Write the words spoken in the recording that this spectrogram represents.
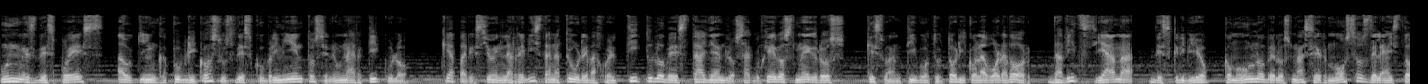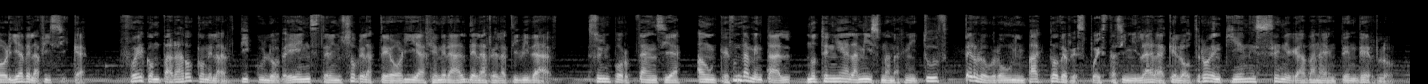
Un mes después, Hawking publicó sus descubrimientos en un artículo, que apareció en la revista Nature bajo el título de Estallan los agujeros negros, que su antiguo tutor y colaborador, David Siama, describió como uno de los más hermosos de la historia de la física fue comparado con el artículo de Einstein sobre la teoría general de la relatividad. Su importancia, aunque fundamental, no tenía la misma magnitud, pero logró un impacto de respuesta similar a aquel otro en quienes se negaban a entenderlo.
